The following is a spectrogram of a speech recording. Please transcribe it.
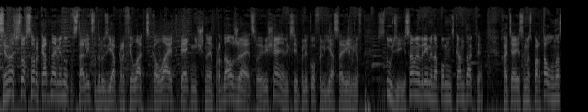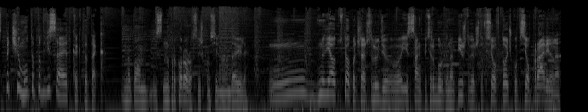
17 часов 41 минута в столице, друзья. Профилактика Лайт пятничная продолжает свое вещание. Алексей Поляков, Илья Савельев в студии. И самое время напомнить контакты. Хотя смс-портал у нас почему-то подвисает как-то так. Мы, по-моему, на прокуроров слишком сильно надавили. Ну, я вот успел прочитать, что люди из Санкт-Петербурга нам пишут, говорят, что все в точку, все правильно.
